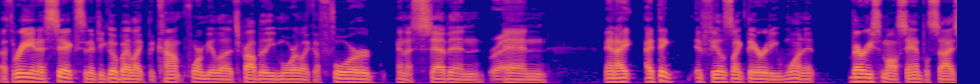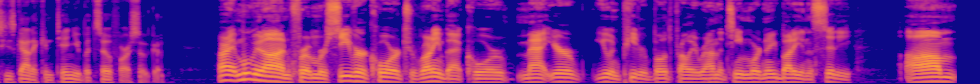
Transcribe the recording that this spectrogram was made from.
a three and a six. And if you go by like the comp formula, it's probably more like a four and a seven. Right. And And I, I think it feels like they already won it. Very small sample size. He's got to continue, but so far so good. All right, moving on from receiver corps to running back corps. Matt, you're you and Peter both probably around the team more than anybody in the city. Um,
